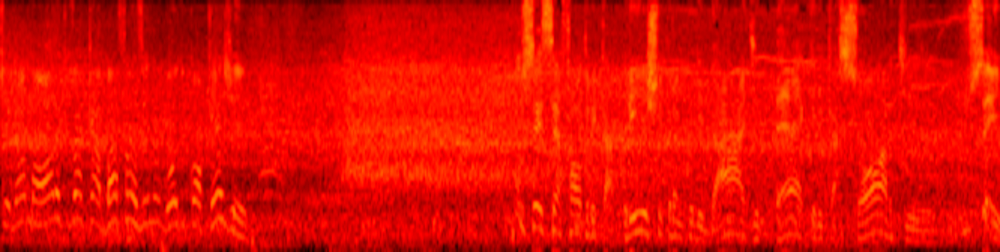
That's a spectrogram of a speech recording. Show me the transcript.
chegar uma hora que vai acabar fazendo um gol de qualquer jeito. Não sei se é falta de capricho, tranquilidade, técnica, sorte. Não sei.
